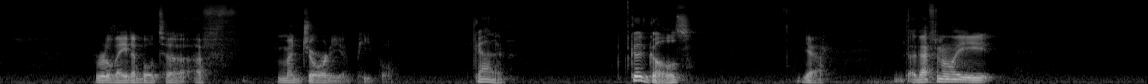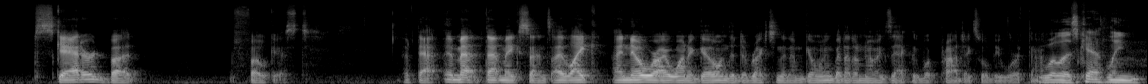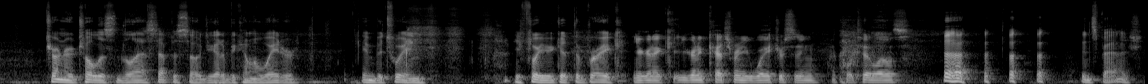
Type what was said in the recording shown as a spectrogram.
relatable to a f- majority of people. Got it. Good goals. Yeah, definitely scattered but focused. If that if that makes sense. I like I know where I want to go in the direction that I'm going, but I don't know exactly what projects will be worked on. Well, as Kathleen Turner told us in the last episode, you got to become a waiter in between before you get the break You're gonna you're gonna catch me waitressing at Portillo's. in Spanish.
